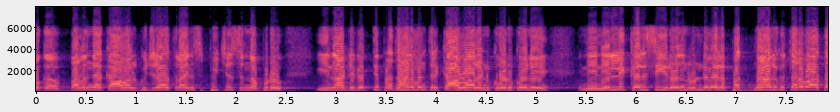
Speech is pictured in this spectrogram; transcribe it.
ఒక బలంగా కావాలి గుజరాత్లో ఆయన స్పీచెస్ ఉన్నప్పుడు ఈనాటి వ్యక్తి ప్రధానమంత్రి కావాలని కోరుకొని నేను వెళ్ళి కలిసి ఈరోజు రెండు వేల పద్నాలుగు తర్వాత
